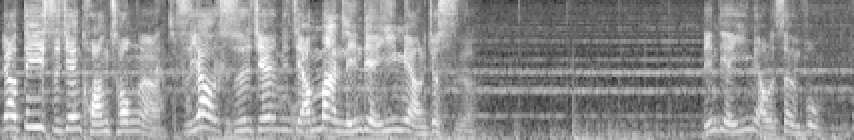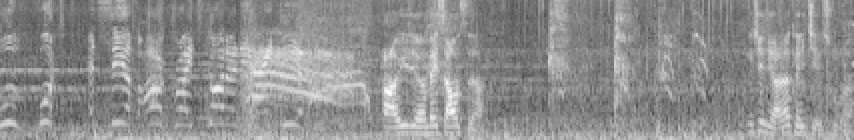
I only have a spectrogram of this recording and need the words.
要第一时间狂冲啊！只要时间，你只要慢零点一秒，你就死了。零点一秒的胜负.好，一直有人被烧死了。那个陷阱好像可以解除了。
